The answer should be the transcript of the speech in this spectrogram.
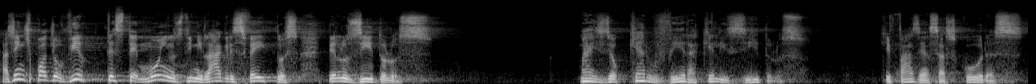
A gente pode ouvir testemunhos de milagres feitos pelos ídolos. Mas eu quero ver aqueles ídolos que fazem essas curas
